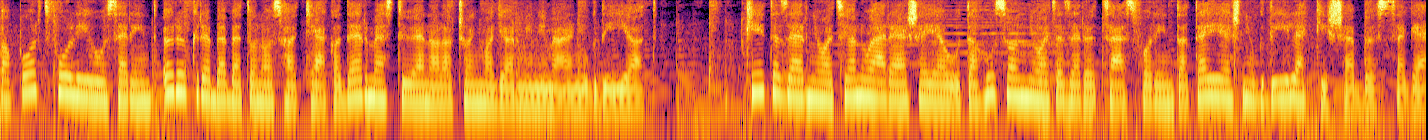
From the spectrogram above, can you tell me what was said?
A portfólió szerint örökre bebetonozhatják a dermesztően alacsony magyar minimálnyugdíjat. 2008. január 1 -e óta 28.500 forint a teljes nyugdíj legkisebb összege.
